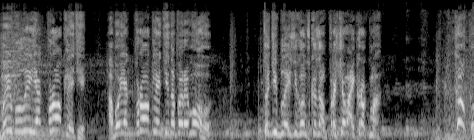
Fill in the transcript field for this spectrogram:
Ми були як прокляті, або як прокляті на перемогу. Тоді Блейзігон сказав: прощавай, крокма. Ку-ку.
